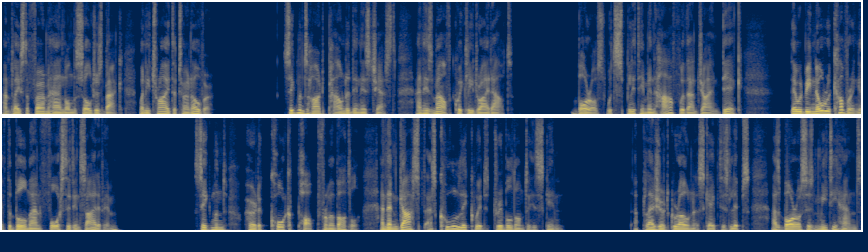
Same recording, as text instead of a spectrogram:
and placed a firm hand on the soldier's back when he tried to turn over. Sigmund's heart pounded in his chest, and his mouth quickly dried out. Boros would split him in half with that giant dick. There would be no recovering if the bullman forced it inside of him. Sigmund heard a cork pop from a bottle, and then gasped as cool liquid dribbled onto his skin. A pleasured groan escaped his lips as Boros's meaty hands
